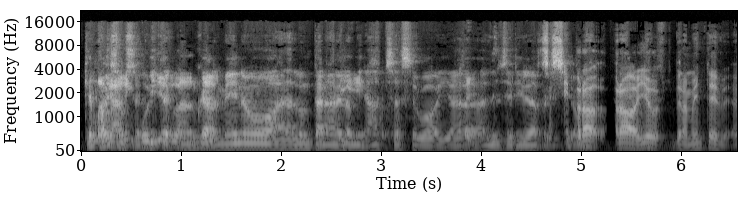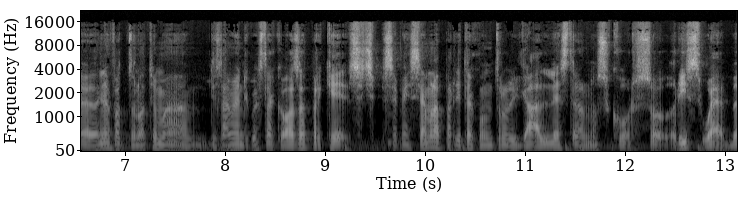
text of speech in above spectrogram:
che poi sono servite comunque almeno ad allontanare sì, la minaccia, se vuoi, a, sì. alleggerire la pressione. Sì, però, però io veramente eh, ho fatto un'ottima design di questa cosa perché se, se, pensiamo alla partita contro il Galles dell'anno scorso, Rhys Webb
